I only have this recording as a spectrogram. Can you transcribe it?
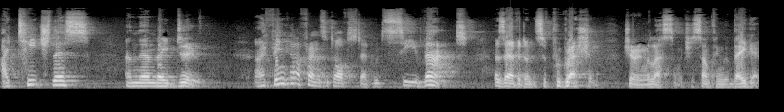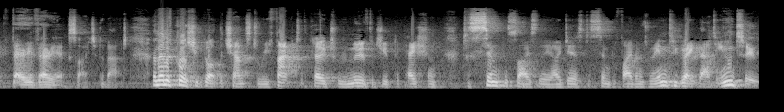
I teach this, and then they do. I think our friends at Ofsted would see that as evidence of progression during the lesson, which is something that they get very, very excited about. And then, of course, you've got the chance to refactor the code, to remove the duplication, to synthesize the ideas, to simplify them, to integrate that into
